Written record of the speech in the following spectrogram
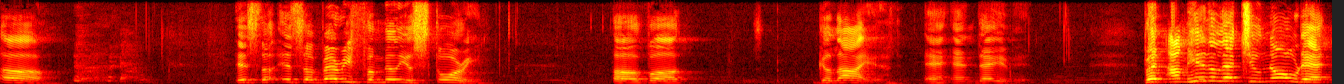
Uh, it's a, it's a very familiar story of uh, Goliath and, and David. But I'm here to let you know that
